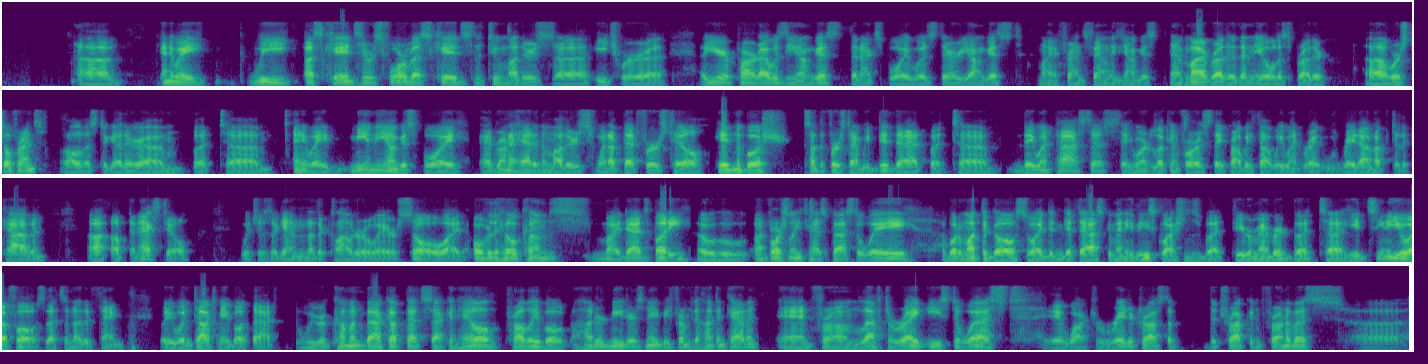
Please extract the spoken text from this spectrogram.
uh, anyway, we, us kids, there's four of us kids, the two mothers, uh, each were a, a year apart. I was the youngest. The next boy was their youngest, my friend's family's youngest, and my brother, then the oldest brother. Uh, we're still friends, all of us together. Um, but um, anyway, me and the youngest boy had run ahead of the mothers, went up that first hill, hid in the bush. It's not the first time we did that, but uh, they went past us. They weren't looking for us. They probably thought we went right right on up to the cabin, uh, up the next hill, which is again another kilometer away or so. I, over the hill comes my dad's buddy, oh, who unfortunately has passed away about a month ago, so I didn't get to ask him any of these questions, but he remembered. But uh, he'd seen a UFO, so that's another thing. But he wouldn't talk to me about that. We were coming back up that second hill, probably about 100 meters maybe from the hunting cabin, and from left to right, east to west, it walked right across the the truck in front of us, uh,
